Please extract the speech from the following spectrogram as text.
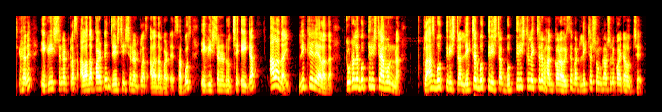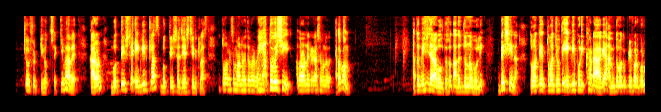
যেখানে এগ্রি স্ট্যান্ডার্ড ক্লাস আলাদা পার্টে জিএসটি স্ট্যান্ডার্ড ক্লাস আলাদা পার্টে সাপোজ এগ্রি স্ট্যান্ডার্ড হচ্ছে এইটা। আলাদাই লিটারেলি আলাদা। টোটালে বত্রিশটা এমন না। ক্লাস বত্রিশটা লেকচার বত্রিশটা বত্রিশটা লেকচারে ভাগ করা হয়েছে বাট লেকচার সংখ্যা আসলে কয়টা হচ্ছে? চৌষট্টি হচ্ছে। কীভাবে? কারণ বত্রিশটা এগ্রির ক্লাস বত্রিশটা জিএসটির ক্লাস তোমার কাছে মনে হতে পারে, ভাই, এত বেশি? আবার অনেকের কাছে মনে হয় এত কম? এত বেশি যারা বলতেছো, তাদের জন্য বলি বেশি না। তোমাকে, তোমার যেহেতু এগ্রি পরীক্ষাটা আগে, আমি তোমাকে প্রিফার করব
